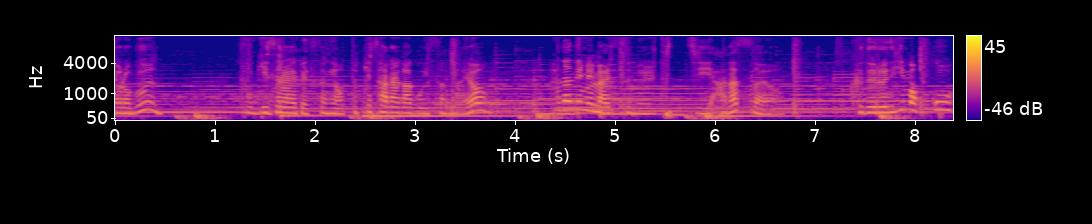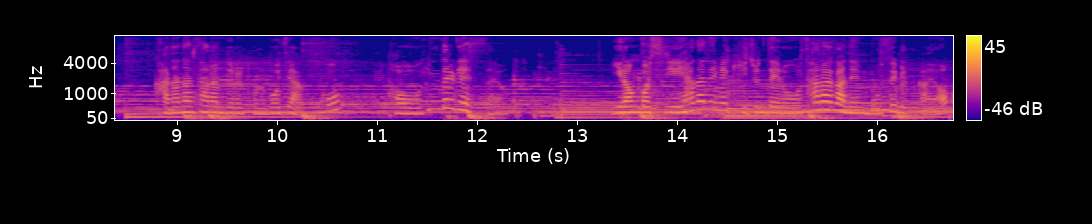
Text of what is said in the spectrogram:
여러분, 북이스라엘 백성이 어떻게 살아가고 있었나요? 하나님의 말씀을 듣지 않았어요. 그들은 힘없고 가난한 사람들을 돌보지 않고 더욱 힘들게 했어요. 이런 것이 하나님의 기준대로 살아가는 모습일까요?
